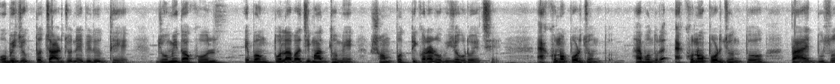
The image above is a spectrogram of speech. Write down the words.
অভিযুক্ত চারজনের বিরুদ্ধে জমি দখল এবং তোলাবাজি মাধ্যমে সম্পত্তি করার অভিযোগ রয়েছে। এখনও পর্যন্ত হ্যাঁ বন্ধুরা এখনও পর্যন্ত প্রায় দুশো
